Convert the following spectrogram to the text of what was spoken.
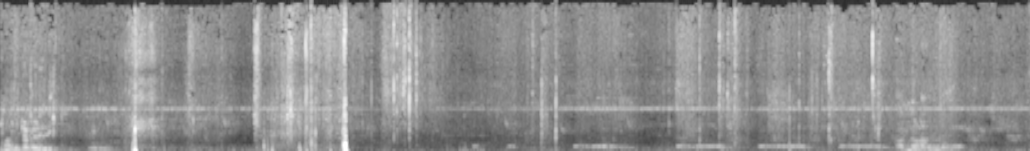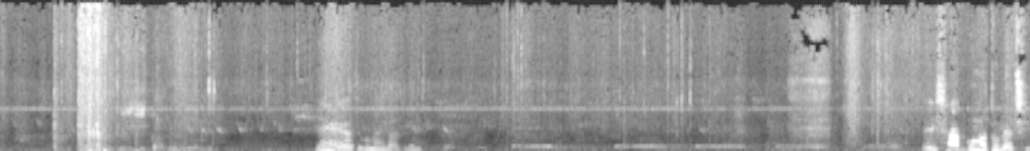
まだ食べれてきて。এই শাকগুলো তুলেছি।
